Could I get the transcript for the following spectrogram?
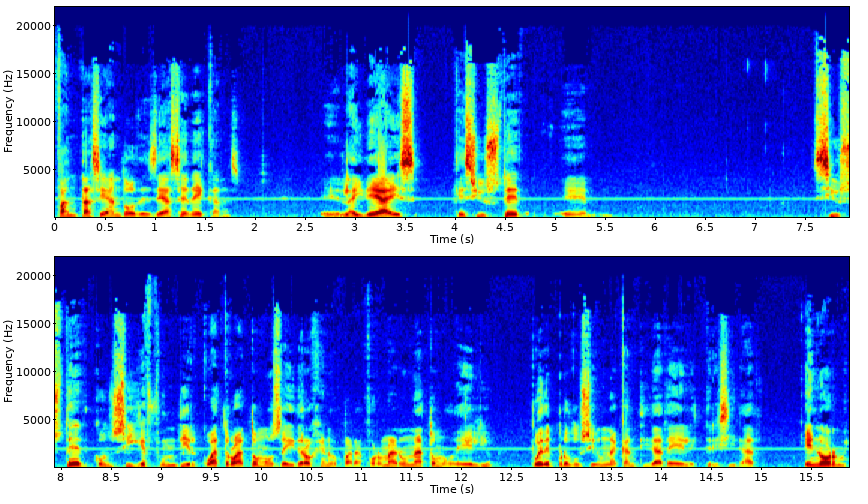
fantaseando desde hace décadas. Eh, la idea es que si usted eh, si usted consigue fundir cuatro átomos de hidrógeno para formar un átomo de helio, puede producir una cantidad de electricidad enorme.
